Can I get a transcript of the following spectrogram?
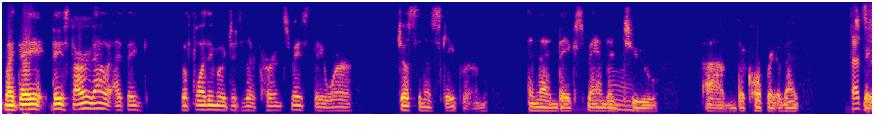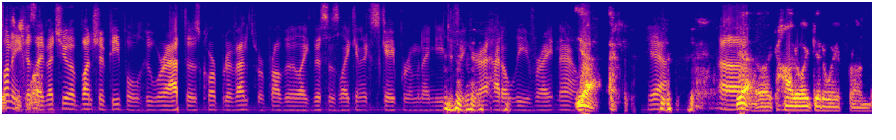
but they they started out, I think, before they moved into their current space, they were just an escape room, and then they expanded Oh. to um, the corporate event That's funny as because I bet you a bunch of people who were at those corporate events were probably like, "This is like an escape room, and I need to figure out how to leave right now." Yeah, yeah, uh, yeah. Like, how do I get away from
